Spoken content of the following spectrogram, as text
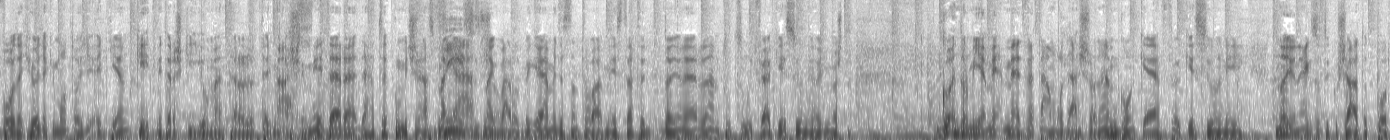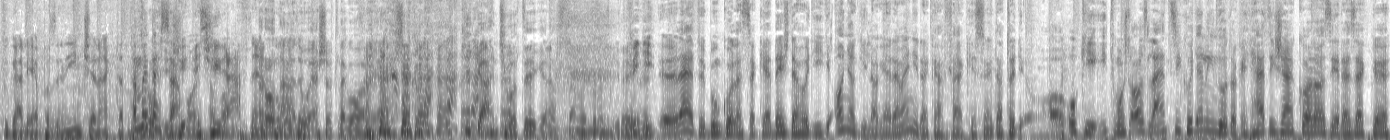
volt egy hölgy, aki mondta, hogy egy ilyen két méteres kígyó ment el előtte egy másfél méterre, de hát akkor mit csinálsz? Megállsz, megvárod, még elmegy, aztán tovább mész. Tehát, hogy nagyon erre nem tudsz úgy felkészülni, hogy most Gondolom, milyen me- medvetámadásra nem gond kell fölkészülni. Nagyon egzotikus állatok Portugáliában azért nincsenek. Tehát Hát majd egy zsi- egy zsiráf nem Ronaldo fogod. esetleg arra és akkor kigáncsol téged, aztán meg tudod. Figyelj, lehet, hogy bunkó lesz a kérdés, de hogy így anyagilag erre mennyire kell felkészülni? Tehát, hogy oké, itt most az látszik, hogy elindultok egy hátizsákkal, azért ezek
